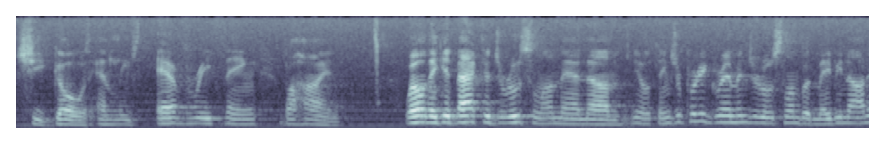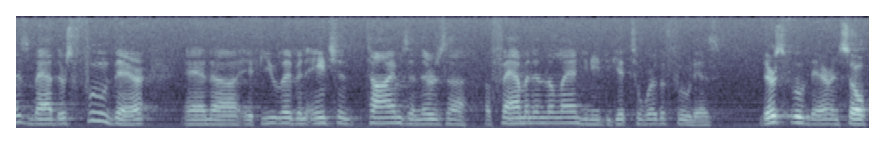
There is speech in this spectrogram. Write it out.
she goes and leaves everything behind. Well, they get back to Jerusalem, and, um, you know, things are pretty grim in Jerusalem, but maybe not as bad. There's food there. And uh, if you live in ancient times and there's a, a famine in the land, you need to get to where the food is. There's food there. And so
